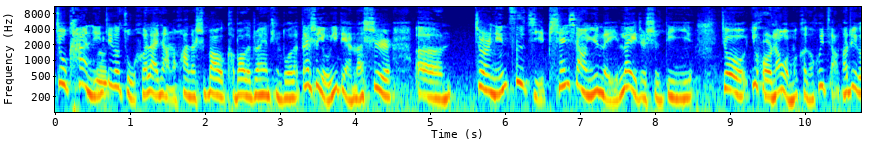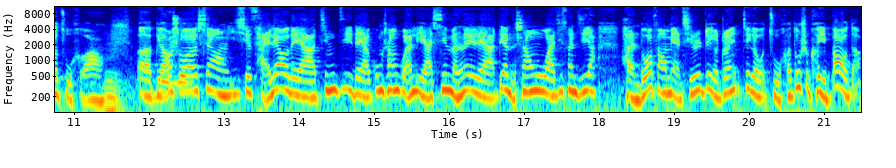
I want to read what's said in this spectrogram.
就看您这个组合来讲的话呢，是报可报的专业挺多的。但是有一点呢是，呃。就是您自己偏向于哪一类，这是第一。就一会儿呢，我们可能会讲到这个组合啊。嗯。呃，比方说像一些材料的呀、经济的呀、工商管理啊、新闻类的呀、电子商务啊、计算机啊，很多方面，其实这个专这个组合都是可以报的。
